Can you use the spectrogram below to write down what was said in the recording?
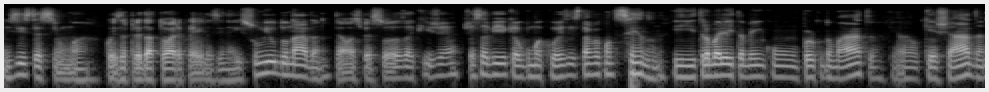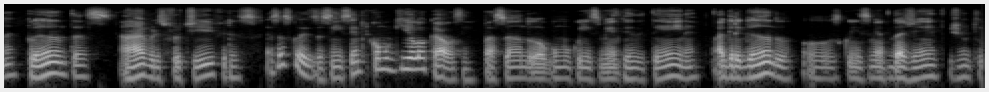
não existe assim uma coisa predatória para ele assim, né? E sumiu do nada, né? Então as pessoas aqui já já sabia que alguma coisa estava acontecendo, né? E trabalhei também com porco do mato, que é o queixada, né? Plantas, árvores frutíferas, essas coisas assim, sempre como guia local assim, passando algum conhecimento que a gente tem, né? Agregando os conhecimentos da gente junto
